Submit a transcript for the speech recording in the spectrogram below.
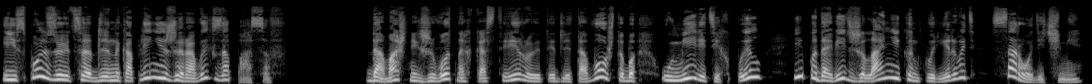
и используется для накопления жировых запасов. Домашних животных кастрируют и для того, чтобы умерить их пыл и подавить желание конкурировать с сородичами.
